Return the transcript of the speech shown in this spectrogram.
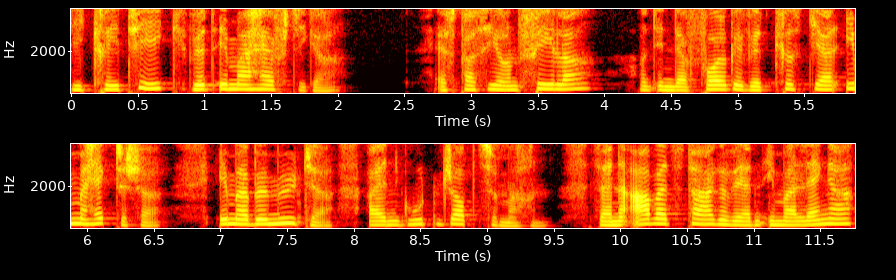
Die Kritik wird immer heftiger. Es passieren Fehler und in der Folge wird Christian immer hektischer, immer bemühter, einen guten Job zu machen. Seine Arbeitstage werden immer länger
